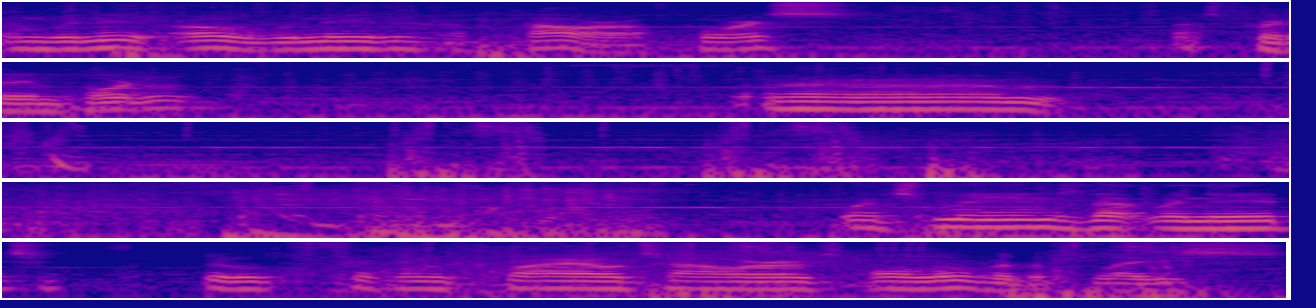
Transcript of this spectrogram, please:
And we need, oh, we need a power, of course. That's pretty important. Um, which means that we need to build freaking cryo towers all over the place.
